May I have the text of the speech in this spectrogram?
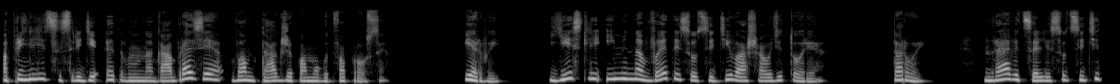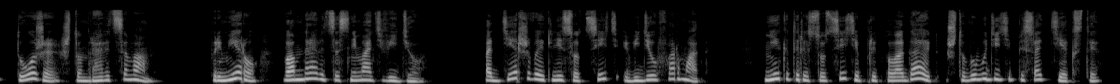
Определиться среди этого многообразия вам также помогут вопросы. Первый. Есть ли именно в этой соцсети ваша аудитория? Второй. Нравится ли соцсети то же, что нравится вам? К примеру, вам нравится снимать видео. Поддерживает ли соцсеть видеоформат? Некоторые соцсети предполагают, что вы будете писать тексты,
